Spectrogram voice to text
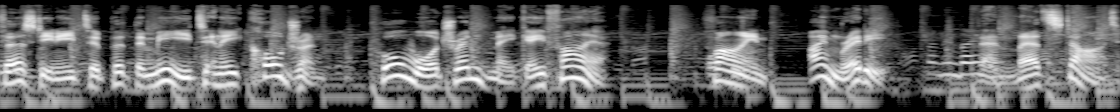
First, you need to put the meat in a cauldron pour water, and make a fire. Fine, I'm ready. Then let's start.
